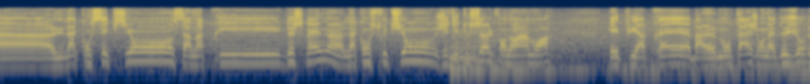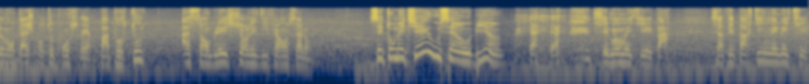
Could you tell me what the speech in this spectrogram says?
Euh, la conception, ça m'a pris deux semaines. La construction, j'étais tout seul pendant un mois. Et puis après, bah, le montage, on a deux jours de montage pour tout construire. Pas pour tout assembler sur les différents salons. C'est ton métier ou c'est un hobby hein C'est mon métier. Pas. Ça fait partie de mes métiers.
